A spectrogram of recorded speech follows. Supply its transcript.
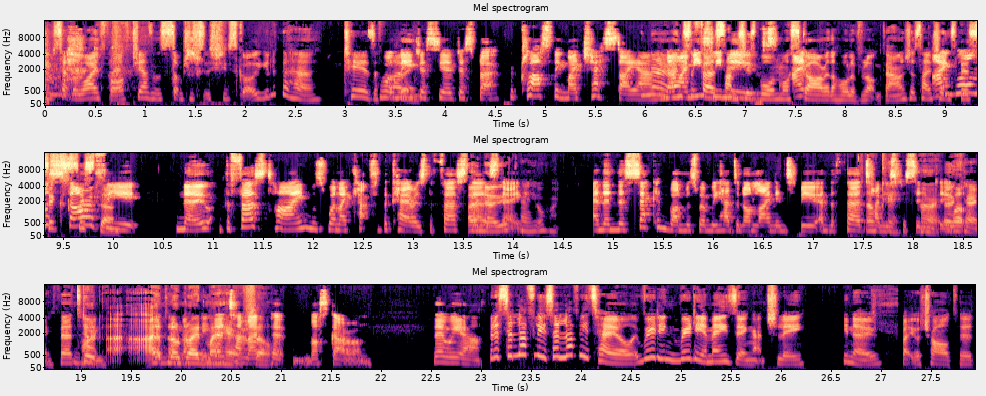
You set the wife off. She hasn't stopped. She's, she's got. You look at her. Tears are What flowing. me just yeah, just uh, clasping my chest. I am. no, no, I'm the first easily time she's moved. worn I- mascara the whole of lockdown. Just like I Shakespeare's wore sixth mascara sister. for you. No, the first time was when I captured the carers the first Oh no. Thursday, Okay. All right. and then the second one was when we had an online interview, and the third time was for all right. Sindhu. Well, Okay, third time. Dude, I, I Third blow time dried my Third hair. time so. I put mascara on. There we are. But it's a lovely, it's a lovely tale. Really, really amazing, actually. You know about your childhood.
